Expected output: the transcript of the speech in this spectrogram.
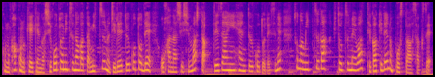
この過去の経験が仕事につながった3つの事例ということでお話ししました。デザイン編ということですね。その3つが1つ目は手書きでのポスター作成、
